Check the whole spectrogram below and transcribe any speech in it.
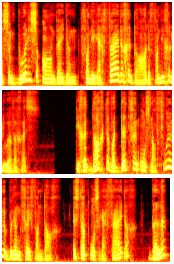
as simboliese aanduiding van die regverdige dade van die gelowiges. Die gedagte wat dit vir ons na vore bring vir vandag is dat ons regverdig, billik,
